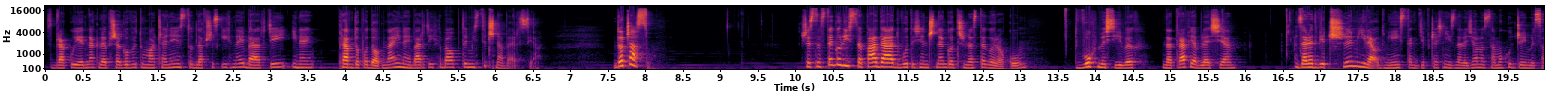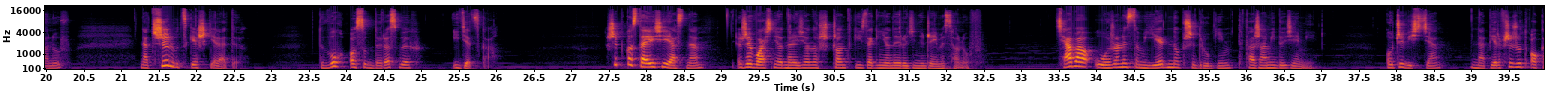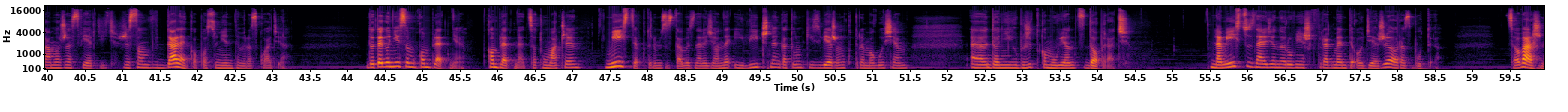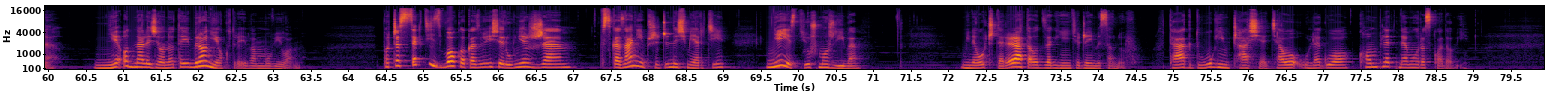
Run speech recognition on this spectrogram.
Z braku jednak lepszego wytłumaczenia jest to dla wszystkich najbardziej i najprawdopodobna i najbardziej chyba optymistyczna wersja. Do czasu. 16 listopada 2013 roku dwóch myśliwych natrafia w lesie zaledwie 3 mile od miejsca, gdzie wcześniej znaleziono samochód Jamesonów, na trzy ludzkie szkielety. Dwóch osób dorosłych i dziecka. Szybko staje się jasne, że właśnie odnaleziono szczątki zaginionej rodziny Jamesonów. Ciała ułożone są jedno przy drugim, twarzami do ziemi. Oczywiście, na pierwszy rzut oka można stwierdzić, że są w daleko posuniętym rozkładzie. Do tego nie są kompletnie, kompletne, co tłumaczy miejsce, w którym zostały znalezione i liczne gatunki zwierząt, które mogły się e, do nich, brzydko mówiąc, dobrać. Na miejscu znaleziono również fragmenty odzieży oraz buty. Co ważne, nie odnaleziono tej broni, o której Wam mówiłam. Podczas sekcji zwłok okazuje się również, że wskazanie przyczyny śmierci nie jest już możliwe. Minęło 4 lata od zaginięcia Jamesonów. W tak długim czasie ciało uległo kompletnemu rozkładowi.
